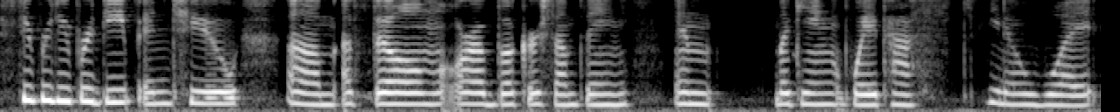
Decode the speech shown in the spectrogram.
super duper deep into um, a film or a book or something and looking way past, you know, what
